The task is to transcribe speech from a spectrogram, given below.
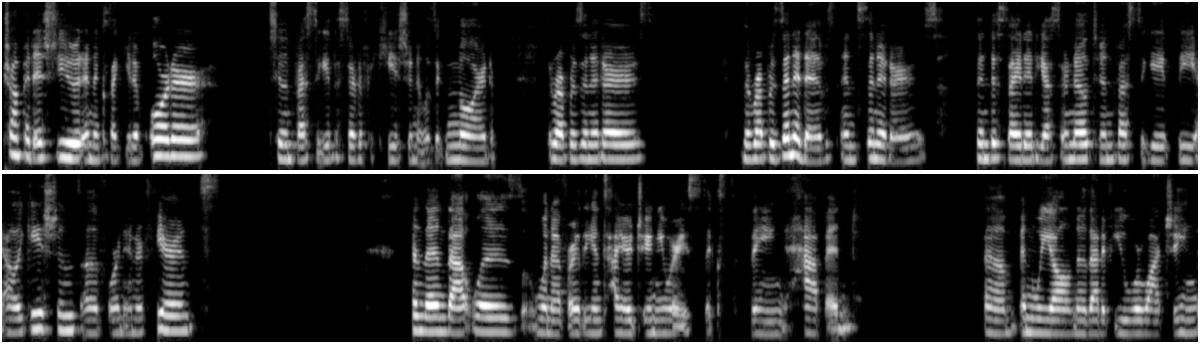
Trump had issued an executive order to investigate the certification. It was ignored. The representatives, the representatives and senators then decided yes or no to investigate the allegations of foreign interference. And then that was whenever the entire January 6th thing happened. Um, and we all know that if you were watching,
